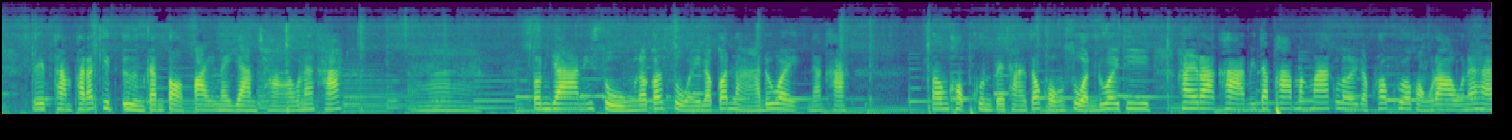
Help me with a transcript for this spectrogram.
ๆรีบทำภารกิจอื่นกันต่อไปในยามเช้านะคะ ต้นหญ้านี้สูงแล้วก็สวยแล้วก็หนาด้วยนะคะ ต้องขอบคุณไปทางเจ้าของสวนด้วยที่ให้ราคามิตรภาพมาก ๆ เลยกับครอบครัวของเรานะคะ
